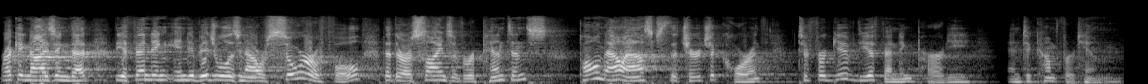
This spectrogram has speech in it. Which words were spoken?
Recognizing that the offending individual is now sorrowful, that there are signs of repentance, Paul now asks the church at Corinth to forgive the offending party and to comfort him.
